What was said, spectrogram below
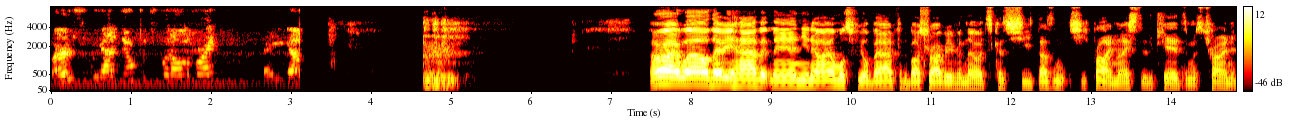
First, we gotta do put your foot on the brake. There you go. All right, well, there you have it, man. You know, I almost feel bad for the bus driver, even though it's because she doesn't, she's probably nice to the kids and was trying to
